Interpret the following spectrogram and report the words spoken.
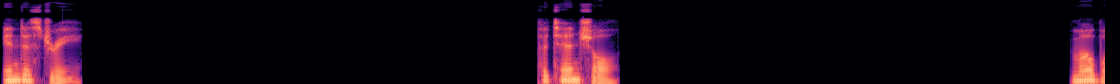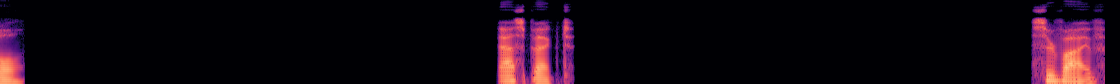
Industry. Potential. Mobile. Aspect. Survive.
